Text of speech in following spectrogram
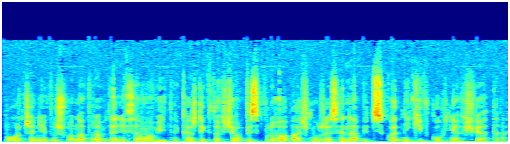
połączenie wyszło naprawdę niesamowite. Każdy, kto chciałby spróbować, może sobie nabyć składniki w kuchniach świata.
